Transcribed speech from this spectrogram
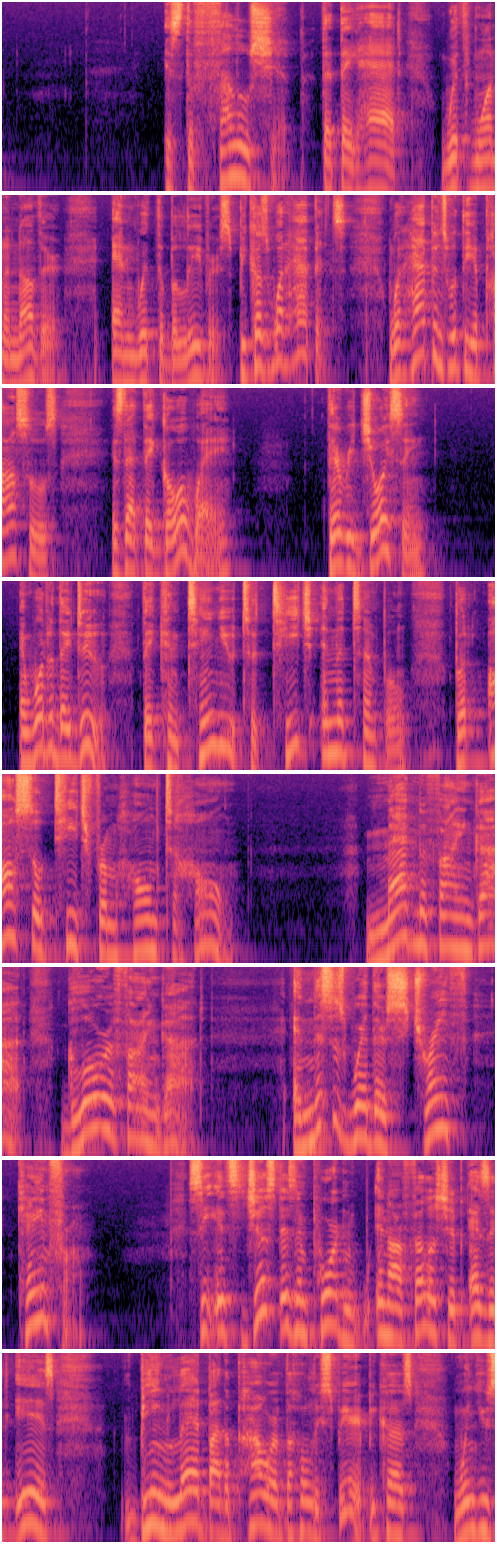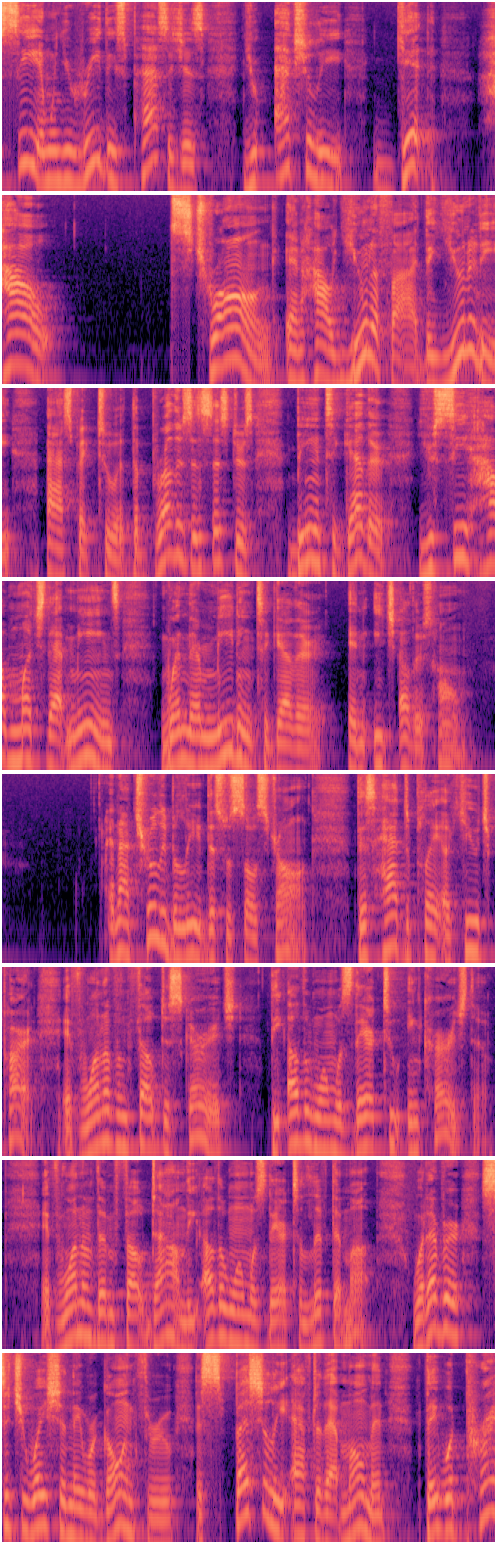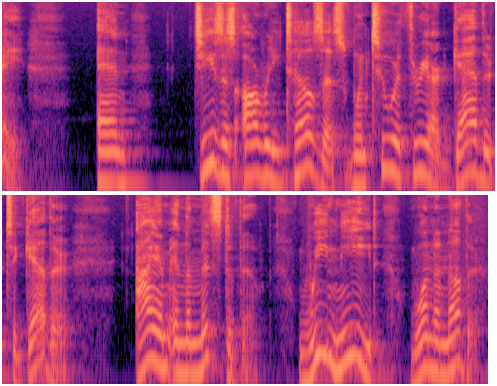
is the fellowship that they had with one another and with the believers. Because what happens? What happens with the apostles is that they go away, they're rejoicing, and what do they do? They continue to teach in the temple, but also teach from home to home, magnifying God, glorifying God. And this is where their strength came from. See, it's just as important in our fellowship as it is being led by the power of the Holy Spirit because when you see and when you read these passages, you actually get how strong and how unified the unity aspect to it, the brothers and sisters being together, you see how much that means when they're meeting together in each other's home. And I truly believe this was so strong. This had to play a huge part. If one of them felt discouraged, the other one was there to encourage them. If one of them felt down, the other one was there to lift them up. Whatever situation they were going through, especially after that moment, they would pray. And Jesus already tells us when two or three are gathered together, I am in the midst of them. We need one another.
